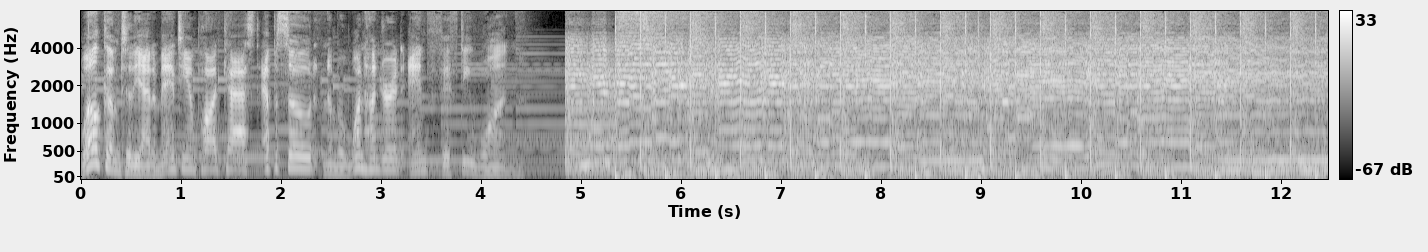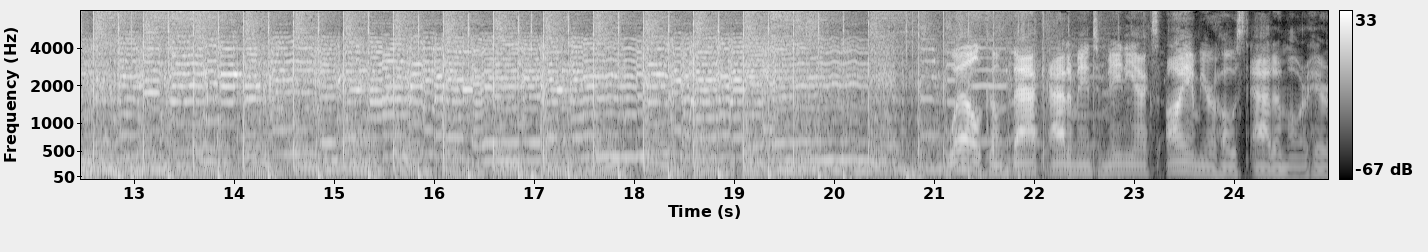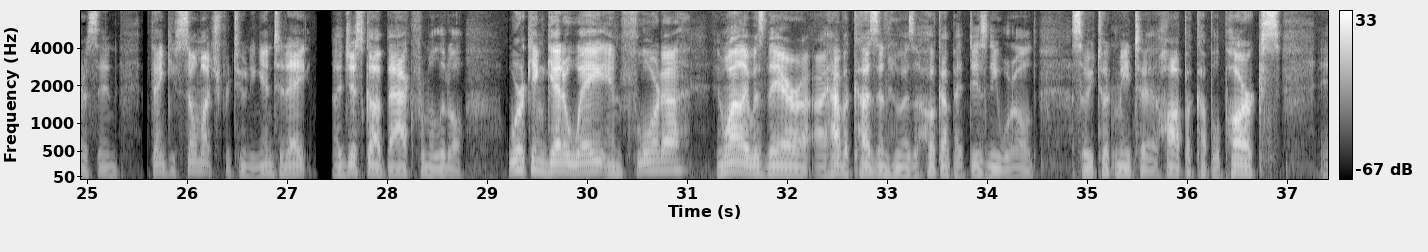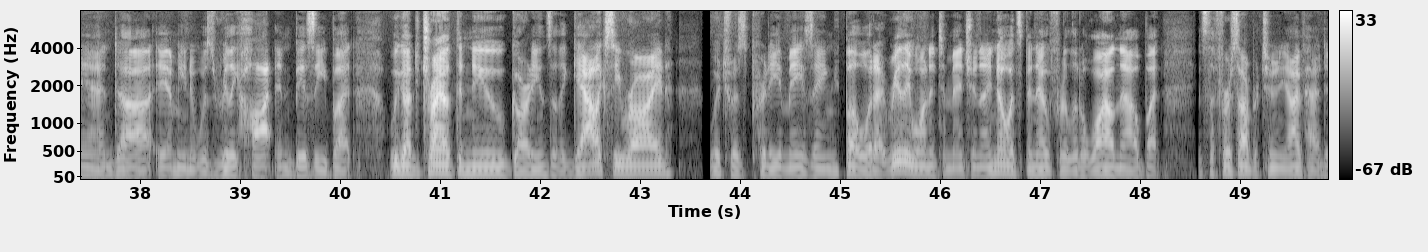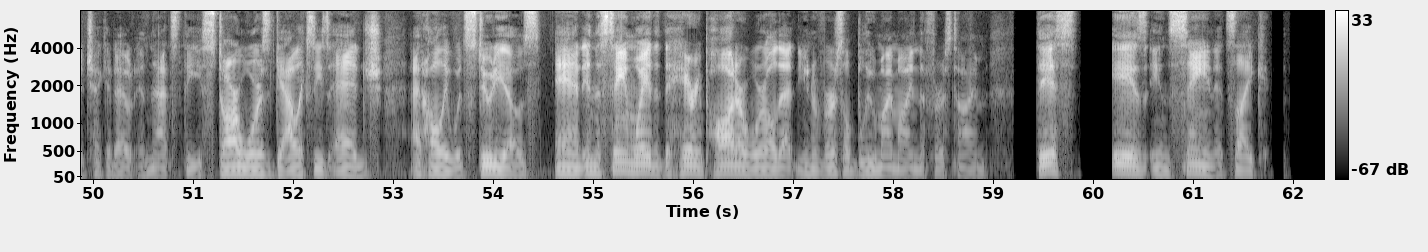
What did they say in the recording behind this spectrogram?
Welcome to the Adamantium Podcast, episode number 151. Welcome back, Adamantomaniacs. I am your host, Adam R. Harrison. Thank you so much for tuning in today. I just got back from a little working getaway in Florida. And while I was there, I have a cousin who has a hookup at Disney World. So he took me to hop a couple parks. And uh, I mean, it was really hot and busy, but we got to try out the new Guardians of the Galaxy ride which was pretty amazing. But what I really wanted to mention, I know it's been out for a little while now, but it's the first opportunity I've had to check it out, and that's the Star Wars Galaxy's Edge at Hollywood Studios. And in the same way that the Harry Potter world at Universal blew my mind the first time, this is insane. It's like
